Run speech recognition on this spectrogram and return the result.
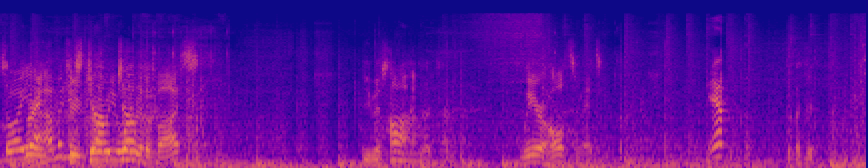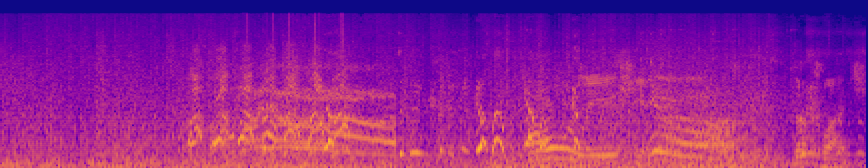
So uh, yeah, Three, I'm gonna two, just throw jump, you jump. under the bus. You missed Huh. that time. We are ultimate. Yep. That's it. Holy shit! The clutch.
